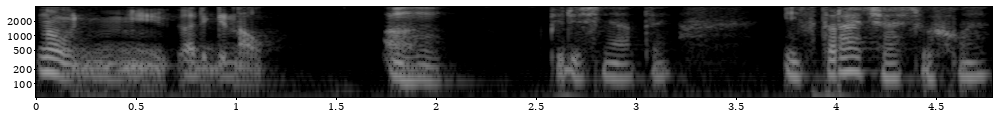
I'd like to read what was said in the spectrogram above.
Ну, не оригинал, а Мгм. переснятый. И вторая часть выходит.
